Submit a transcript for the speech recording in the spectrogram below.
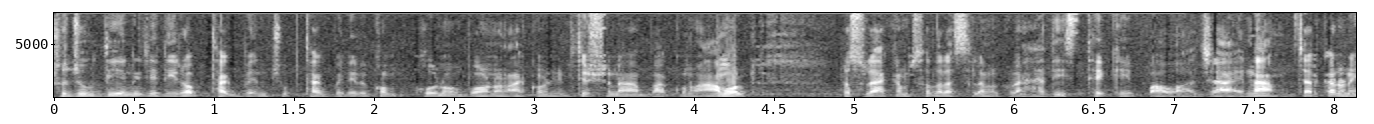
সুযোগ দিয়ে নিজে নীরব থাকবেন, চুপ থাকবেন, এরকম কোনো বর্ণনা, কোনো নির্দেশনা বা কোনো আমল রসুল আকরম সাল্লাহ সাল্লামের কোনো হাদিস থেকে পাওয়া যায় না। যার কারণে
